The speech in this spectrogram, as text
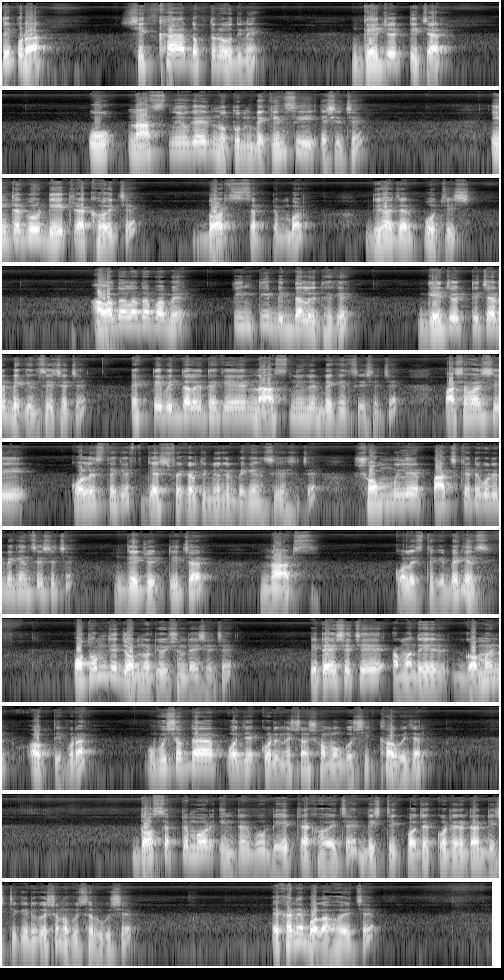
ত্রিপুরা শিক্ষা দপ্তরের অধীনে গ্র্যাজুয়েট টিচার ও নার্স নিয়োগের নতুন ভ্যাকেন্সি এসেছে। ইন্টারভিউ ডেট রাখা হয়েছে দশ সেপ্টেম্বর দুই হাজার পঁচিশ। আলাদা আলাদাভাবে তিনটি বিদ্যালয় থেকে গ্র্যাজুয়েট টিচারের ভ্যাকেন্সি এসেছে। একটি বিদ্যালয় থেকে নার্স নিয়োগের ভ্যাকেন্সি এসেছে। পাশাপাশি কলেজ থেকে গেস্ট ফ্যাকাল্টি নিয়োগের ভ্যাকেন্সি এসেছে। সব মিলে পাঁচ ক্যাটাগরির ভ্যাকেন্সি এসেছে গ্র্যাজুয়েট টিচার নার্স কলেজ থেকে ভ্যাকেন্সি প্রথম যে জব নোটিফিকেশনটা এসেছে, এটা এসেছে আমাদের government of Tripura office of the project coordination Samagra Shiksha Abhiyan. দশ সেপ্টেম্বর ইন্টারভিউ ডেট রাখা হয়েছে district project coordinator district education officer অফিসে এখানে বলা হয়েছে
